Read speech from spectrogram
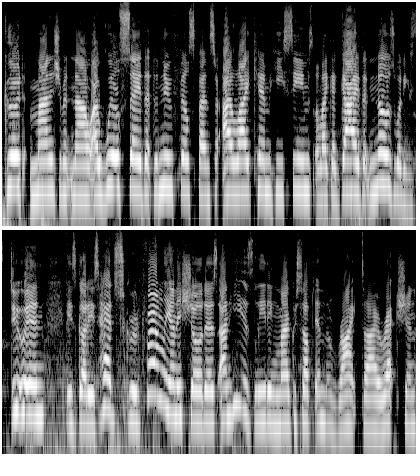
good management now. I will say that the new Phil Spencer, I like him. He seems like a guy that knows what he's doing. He's got his head screwed firmly on his shoulders, and he is leading Microsoft in the right direction.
